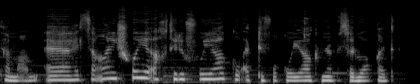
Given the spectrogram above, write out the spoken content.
تمام. أه هسه أنا شوية أختلف وياك وأتفق وياك بنفس الوقت.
